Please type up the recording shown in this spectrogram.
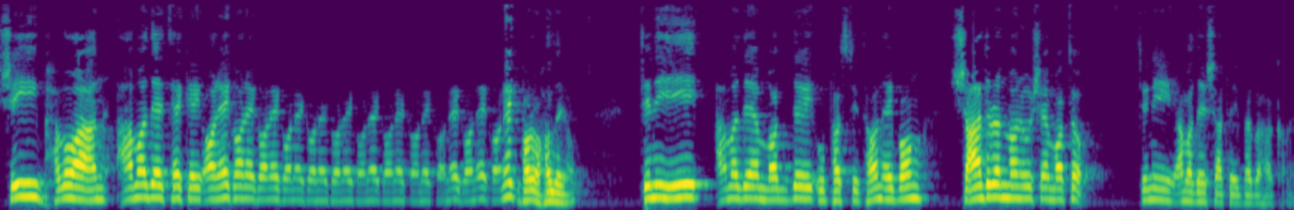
সেই ভগবান আমাদের থেকে অনেক অনেক অনেক অনেক অনেক অনেক অনেক অনেক অনেক অনেক অনেক অনেক বড় হলেও তিনি আমাদের মধ্যে উপস্থিত হন এবং সাধারণ মানুষের মতো তিনি আমাদের সাথে ব্যবহার করেন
